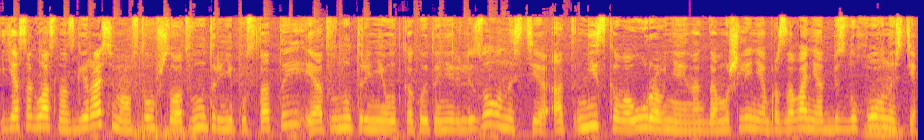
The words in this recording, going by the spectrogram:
Я согласна с Герасимом в том, что от внутренней пустоты и от внутренней вот какой-то нереализованности, от низкого уровня иногда мышления, образования, от бездуховности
